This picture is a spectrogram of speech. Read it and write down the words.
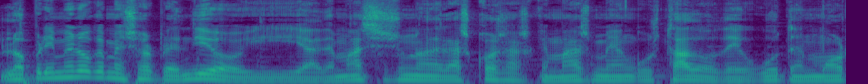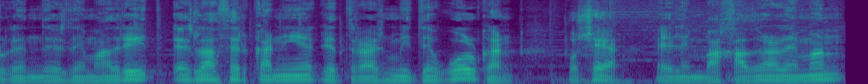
Lo primero que me sorprendió, y además es una de las cosas que más me han gustado de Guten Morgen desde Madrid, es la cercanía que transmite Wolfgang, o sea, el embajador alemán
